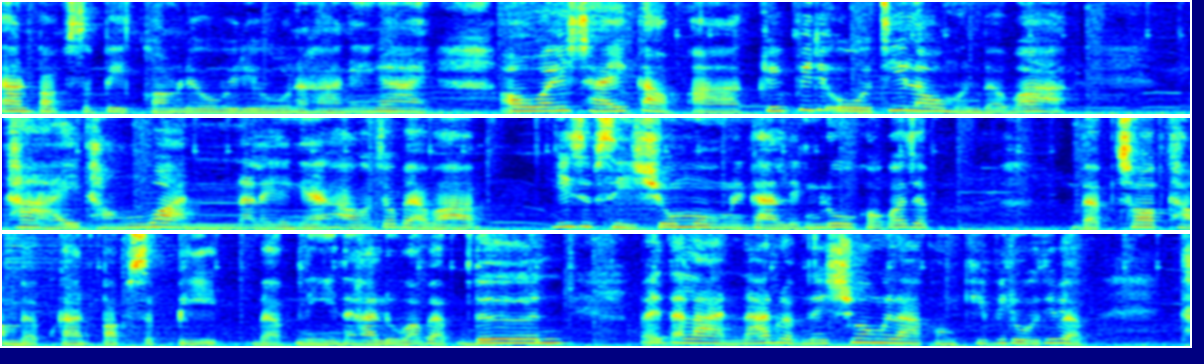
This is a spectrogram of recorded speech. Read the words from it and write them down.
การปรับสปีดความเร็ววิดีโอนะคะง่ายๆ เอาไว้ใช้กับคลิปวิดีโอที่เราเหมือนแบบว่าถ่ายทั้งวันอะไรอย่างเงี้ยค่ะก็จะแบบว่า 24 ชั่วโมงในการเลี้ยงลูกเขาก็จะแบบชอบทำแบบการปรับสปีดแบบนี้นะคะ หรือว่าแบบเดิน ไปตลาดนัดแบบในช่วงเวลาของคลิปวิดีโอที่แบบท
